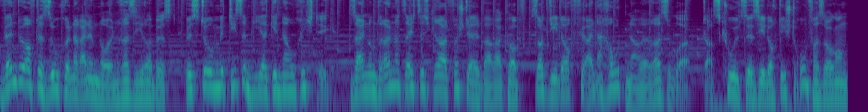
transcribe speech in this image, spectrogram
Wenn du auf der Suche nach einem neuen Rasierer bist, bist du mit diesem hier genau richtig. Sein um 360 Grad verstellbarer Kopf sorgt jedoch für eine hautnahe Rasur. Das coolste ist jedoch die Stromversorgung.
